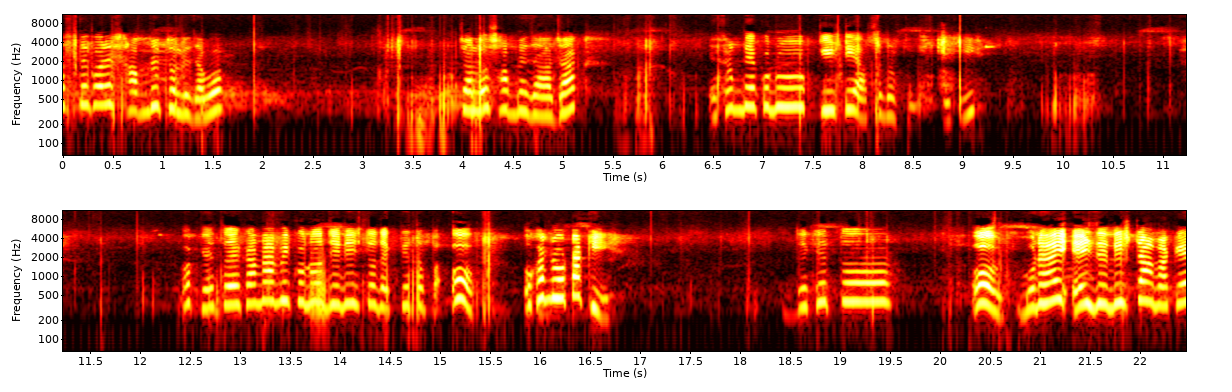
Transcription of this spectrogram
আস্তে করে সামনে চলে যাব। চলো সামনে যাওয়া যাক। এখান দিয়ে কোনো কিটি আছে নাকি দেখি। ওকে তো এখানে আমি কোনো জিনিস তো দেখতে তো ও, ওখানে ওটা কি? দেখে তো, ও, মনে হয় এই জিনিসটা আমাকে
